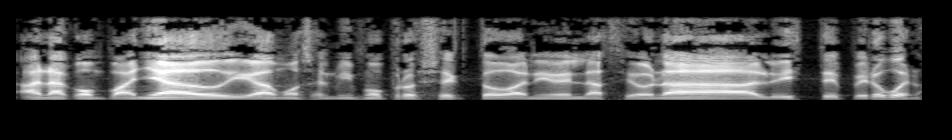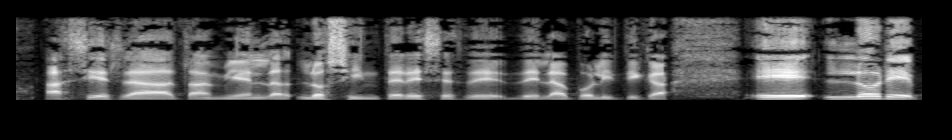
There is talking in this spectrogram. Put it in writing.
han acompañado, digamos, el mismo proyecto a nivel nacional, ¿viste? Pero bueno, así es la, también los intereses de, la política. Eh, Lore,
